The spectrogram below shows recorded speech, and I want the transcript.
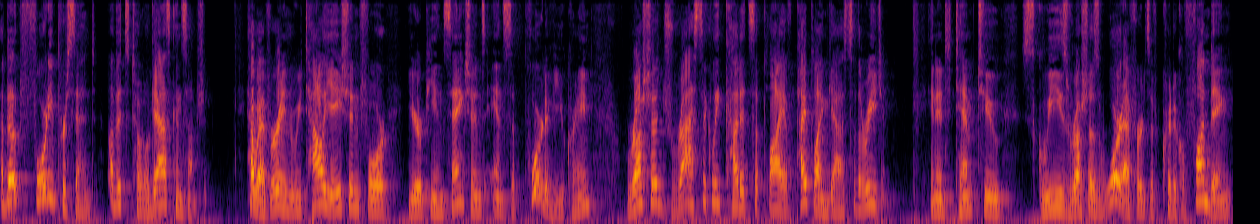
about 40% of its total gas consumption. However, in retaliation for European sanctions and support of Ukraine, Russia drastically cut its supply of pipeline gas to the region. In an attempt to squeeze Russia's war efforts of critical funding,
